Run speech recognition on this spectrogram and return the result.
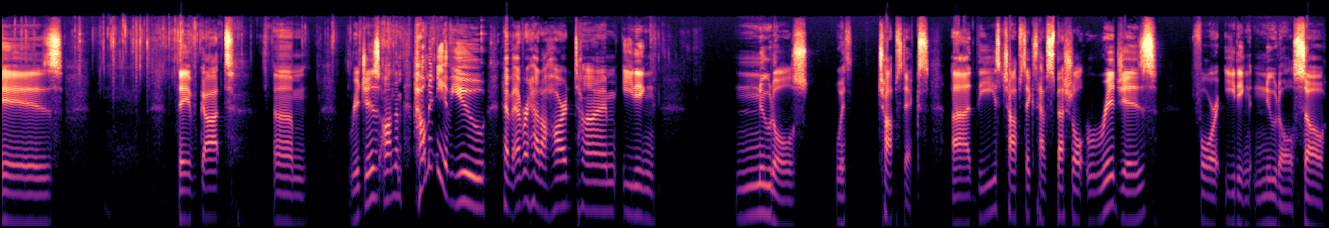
is they've got um, ridges on them. How many of you have ever had a hard time eating noodles with chopsticks? Uh, these chopsticks have special ridges for eating noodles. So,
